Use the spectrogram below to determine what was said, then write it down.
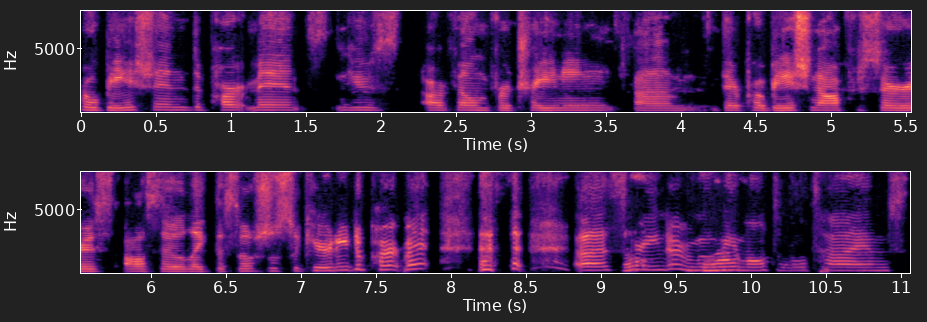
probation departments use our film for training. Um, their probation officers also like the social security department uh, screened our movie multiple times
